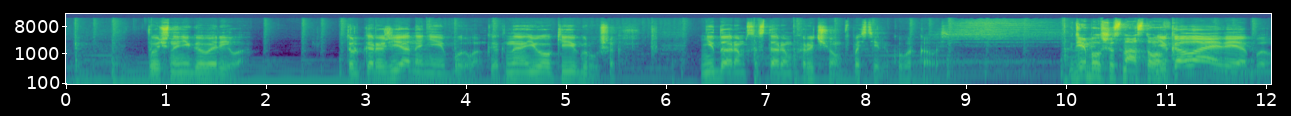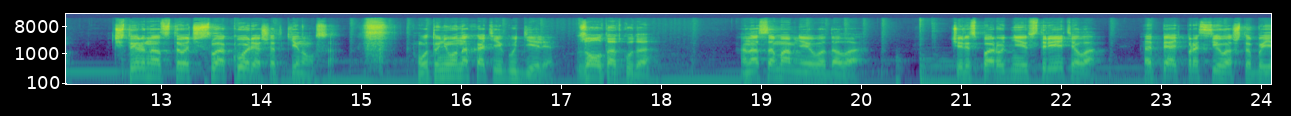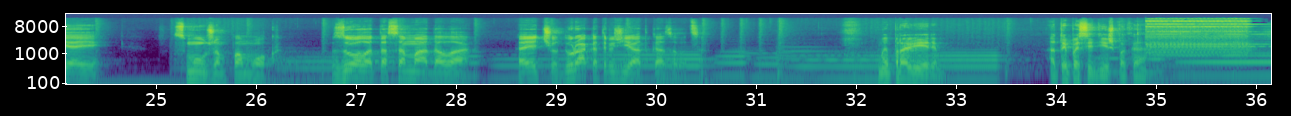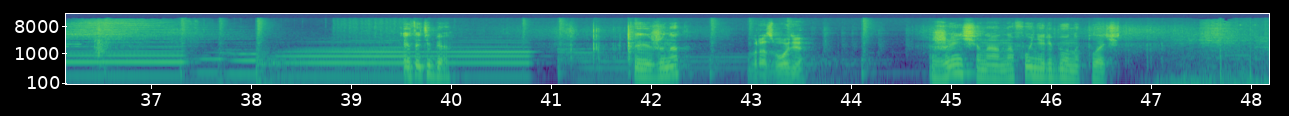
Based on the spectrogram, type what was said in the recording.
Точно не говорила. Только рыжья на ней было, как на елке игрушек. Недаром со старым хрычом в постели кувыркалась. Где был 16-го? В Николаеве я был. 14 числа кореш откинулся. Вот у него на хате и гудели. Золото откуда? Она сама мне его дала. Через пару дней встретила, опять просила, чтобы я ей с мужем помог. Золото сама дала. А я что, дурак от ружья отказываться? Мы проверим. А ты посидишь пока. Это тебя. Ты женат? В разводе. Женщина, а на фоне ребенок плачет.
